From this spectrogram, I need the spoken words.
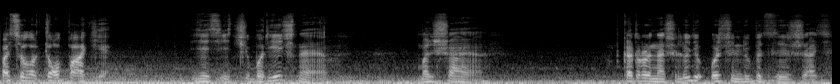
поселок Толпаки. Здесь есть чебуречная, большая, в которую наши люди очень любят заезжать.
